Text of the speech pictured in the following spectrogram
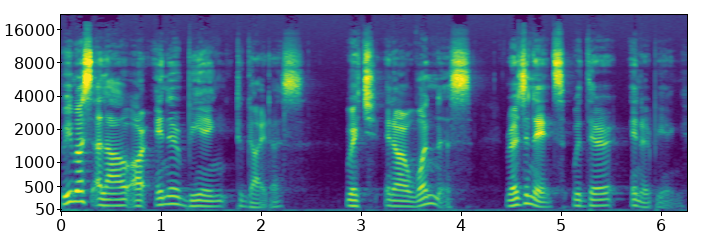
We must allow our inner being to guide us, which in our oneness resonates with their inner being.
